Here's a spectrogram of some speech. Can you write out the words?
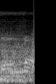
all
